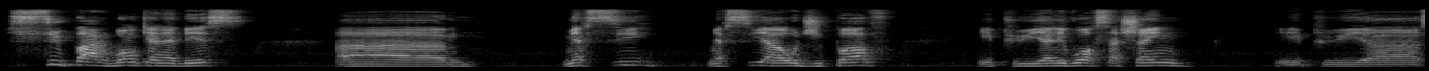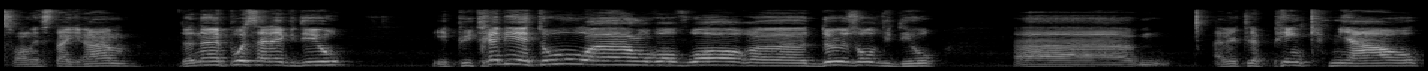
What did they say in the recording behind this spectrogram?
Super bon cannabis. Euh, merci. Merci à OG Puff. Et puis, allez voir sa chaîne. Et puis, euh, son Instagram. Donnez un pouce à la vidéo. Et puis, très bientôt, euh, on va voir euh, deux autres vidéos. Avec le Pink Meow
